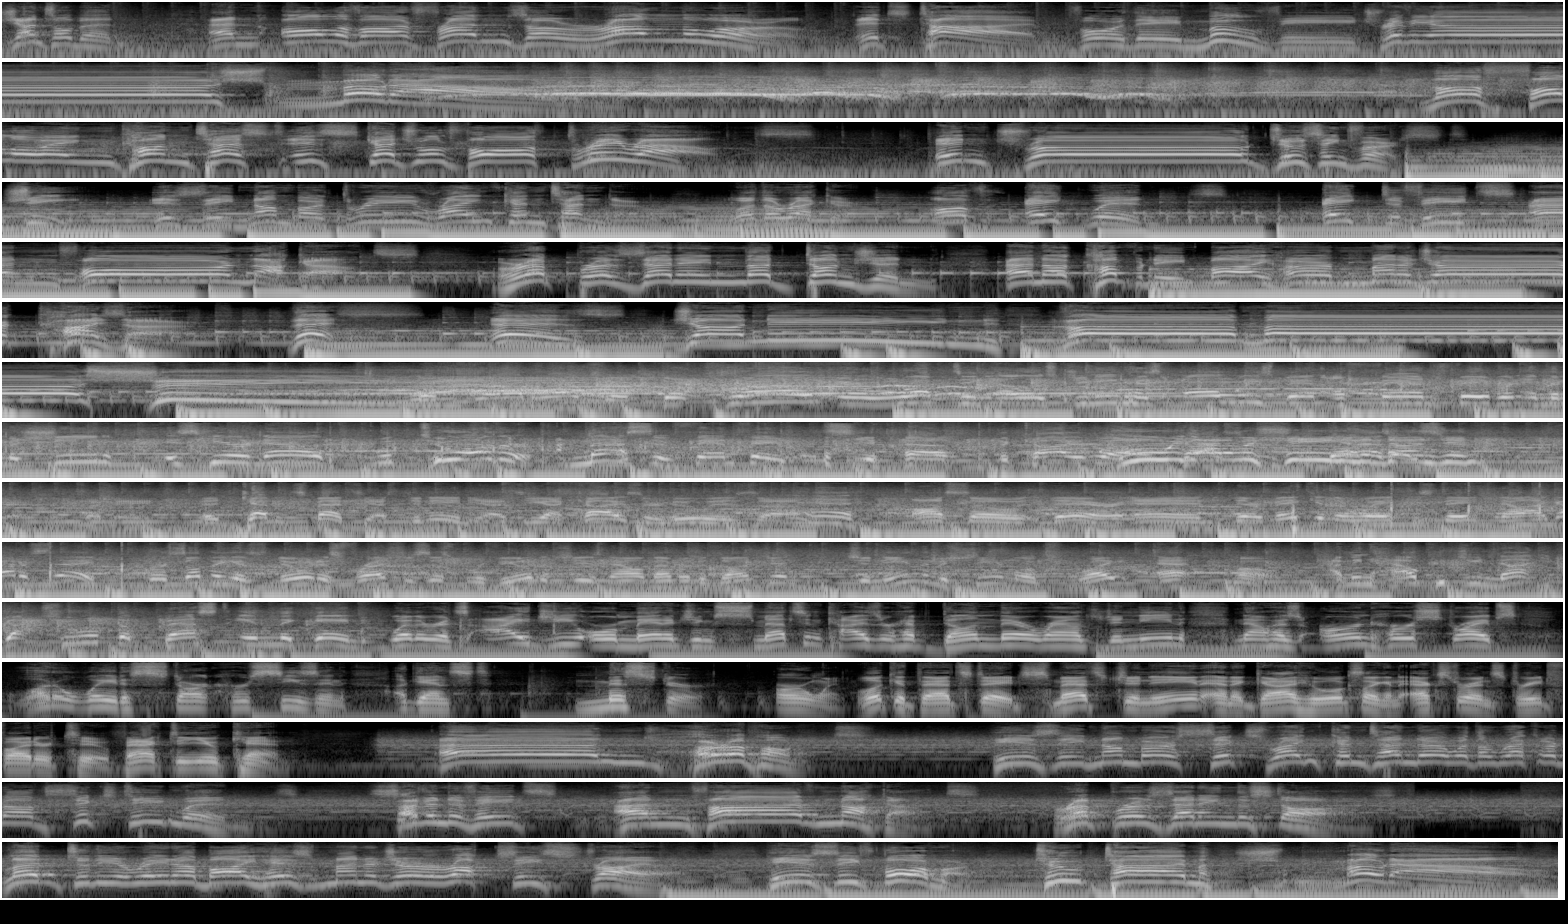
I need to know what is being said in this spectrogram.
Gentlemen, and all of our friends around the world, it's time for the movie trivia schmoedown. The following contest is scheduled for three rounds. Introducing first, she is the number three ranked contender with a record of eight wins, eight defeats, and four knockouts, representing the dungeon and accompanied by her manager, Kaiser. This is Janine the Machine. The crowd erupting, Ellis. Janine has always been a fan favorite, and the machine is here now with two other massive fan favorites. you have the Kai. Well, Ooh, we got a machine in the Kaiser- dungeon. Uh, Kevin Smets, yes. Janine, yes. You got Kaiser, who is Eh. uh, also there, and they're making their way to stage. Now, I gotta say, for something as new and as fresh as this reveal that she is now a member of the dungeon, Janine the Machine looks right at home. I mean, how could you not? You've got two of the best in the game. Whether it's IG or managing, Smets and Kaiser have done their rounds. Janine now has earned her stripes. What a way to start her season against Mr. Irwin. Look at that stage. Smets, Janine, and a guy who looks like an extra in Street Fighter 2. Back to you, Ken. And her opponent. He is the number six ranked contender with a record of 16 wins, seven defeats, and five knockouts, representing the Stars. Led to the arena by his manager, Roxy Striar. He is the former two time Schmoedown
